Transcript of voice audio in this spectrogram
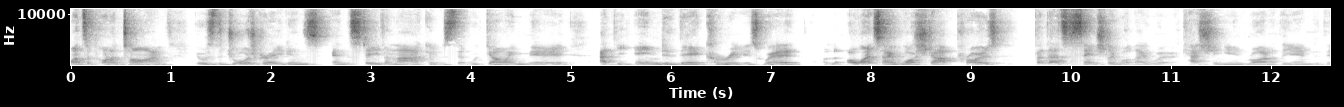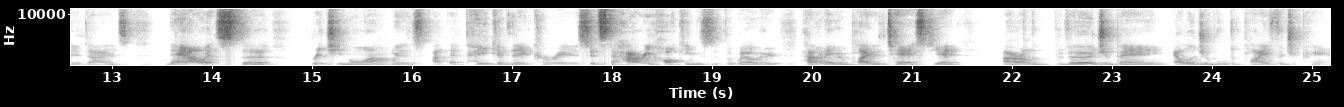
once upon a time it was the george gregans and the stephen Larkhams that were going there at the end of their careers where i won't say washed up pros but that's essentially what they were, cashing in right at the end of their days. Now it's the Richie Mo'ungas at the peak of their careers. It's the Harry Hockings of the world who haven't even played a test yet are on the verge of being eligible to play for Japan.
